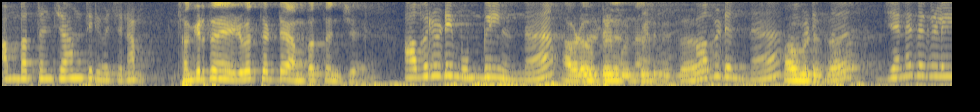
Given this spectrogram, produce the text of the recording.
അമ്പത്തഞ്ചാം തിരുവചനം. സങ്കീർത്തനം എഴുപത്തെട്ട് അമ്പത്തഞ്ച്. അവരുടെ മുമ്പിൽ നിന്ന് അവിടെ മുൻപിൽ നിന്ന്. നിന്ന് അവിടുന്ന് അവിടുന്ന് ജനതകളെ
